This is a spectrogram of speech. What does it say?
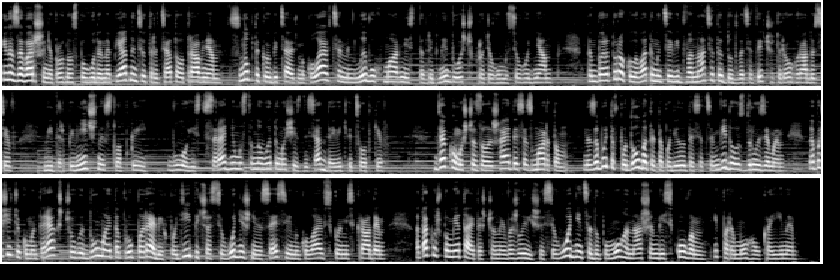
І на завершення прогноз погоди на п'ятницю, 30 травня. Синоптики обіцяють миколаївцям мінливу хмарність та дрібний дощ протягом усього дня. Температура коливатиметься від 12 до 24 градусів. Вітер північний слабкий. Вологість в середньому становитиме 69%. Дякуємо, що залишаєтеся з Мартом. Не забудьте вподобати та поділитися цим відео з друзями. Напишіть у коментарях, що ви думаєте про перебіг подій під час сьогоднішньої сесії Миколаївської міськради. А також пам'ятайте, що найважливіше сьогодні це допомога нашим військовим і перемога України.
